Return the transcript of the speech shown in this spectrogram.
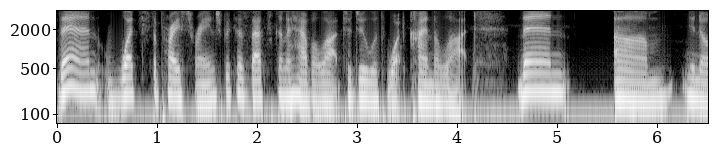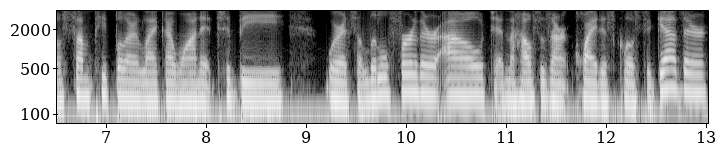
Then what's the price range? Because that's going to have a lot to do with what kind of lot. Then, um, you know, some people are like, I want it to be where it's a little further out and the houses aren't quite as close together.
